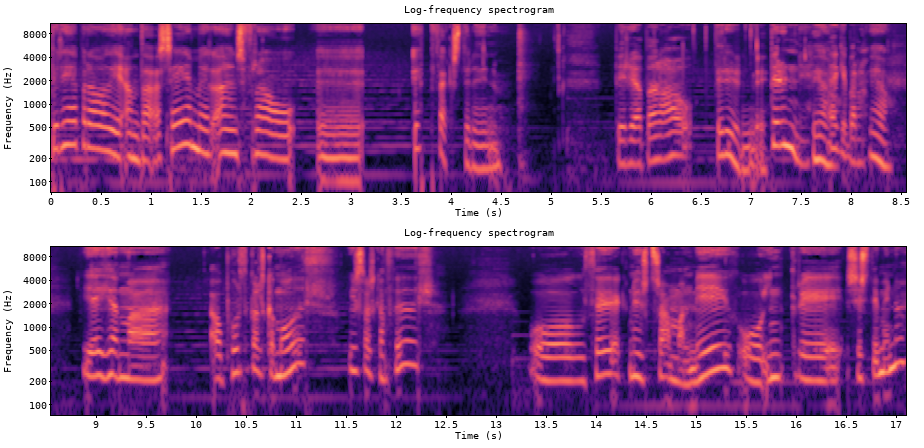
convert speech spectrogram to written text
Byrjaði bara á því, Anda, að segja mér aðeins frá uh, uppvextunni þínum. Byrjaði bara á Byrjunni. byrjunni, ekki bara Já, Ég er hérna á portugalska móður, íslenskan föður og þau egnust saman mig og yngri sýstu mína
